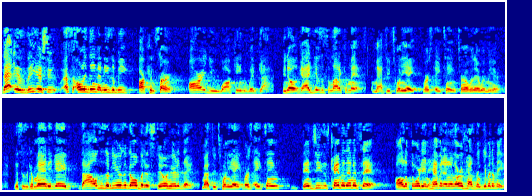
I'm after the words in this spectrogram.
That is the issue. That's the only thing that needs to be our concern. Are you walking with God? You know, God gives us a lot of commands. Matthew 28, verse 18. Turn over there with me here. This is a command he gave thousands of years ago, but it's still here today. Matthew 28, verse 18. Then Jesus came to them and said, All authority in heaven and on earth has been given to me.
